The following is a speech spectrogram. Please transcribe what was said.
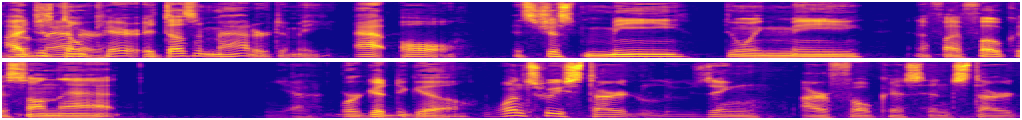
I just matter. don't care. It doesn't matter to me at all. It's just me doing me, and if I focus on that, Yeah. we're good to go. Once we start losing our focus and start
